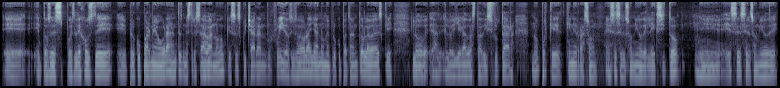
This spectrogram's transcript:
Eh, entonces, pues lejos de eh, preocuparme ahora, antes me estresaba, ¿no? Que se escucharan ruidos y eso ahora ya no me preocupa tanto. La verdad es que lo, eh, lo he llegado hasta disfrutar, ¿no? Porque tiene razón, ese es el sonido del éxito. ese es el sonido de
